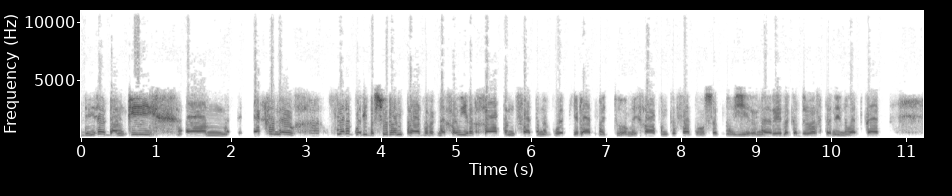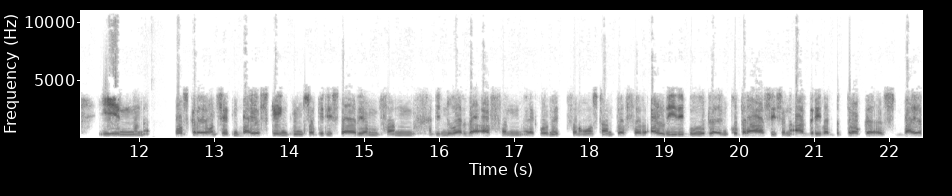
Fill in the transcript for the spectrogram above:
Lisa, dankie. Ehm um, ek gaan nou voor ek oor die besoedeling praat, wil ek nou gou hier 'n gaping vat en ek hoop jy laat my toe om die gaping te vat. Ons sit nou hier in 'n redelike droogte in die Noord-Kaap en ons kry ontsettend baie skenkings op hierdie stadium van die noorde af en ek wil net van ons kant af vir al hierdie boere en koöperasies en agri wat betrokke is, baie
